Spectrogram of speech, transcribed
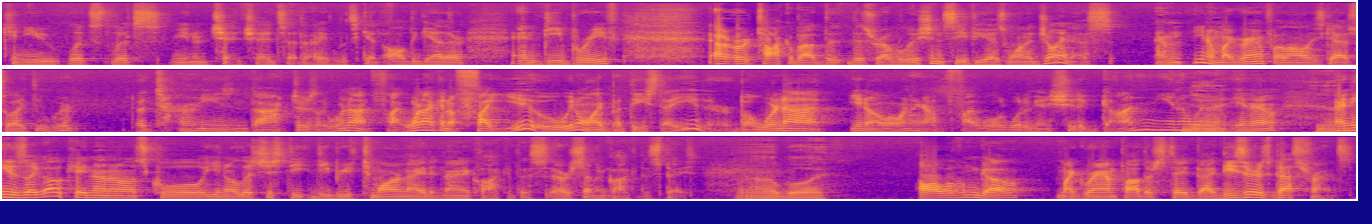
can you let's let's you know Ched, Ched said hey let's get all together and debrief or, or talk about th this revolution see if you guys want to join us. And you know my grandfather and all these guys were like dude we're attorneys and doctors like we're not fight we're not going to fight you we don't like batista either but we're not you know we're not going to fight what, what are we going to shoot a gun you know Yeah. you know Yeah. and he was like okay no no no it's cool you know let's just de- debrief tomorrow night at nine o'clock at this or seven o'clock at this space Oh, boy. all of them go my grandfather stayed back these are his best friends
